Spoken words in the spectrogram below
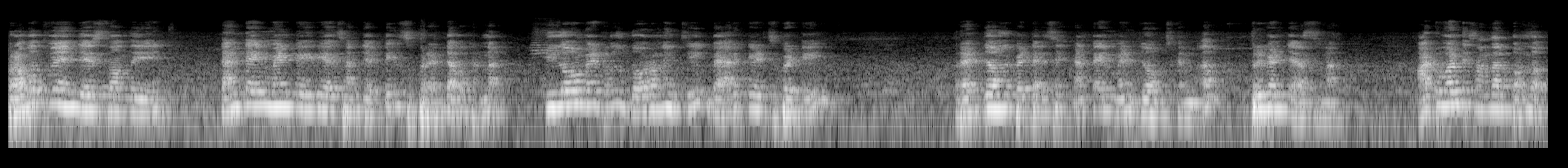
ప్రభుత్వం ఏం చేస్తోంది? కంటైన్మెంట్ ఏరియాస్ అని చెప్పి స్ప్రెడ్ అవ్వకుండా కిలోమీటర్ల దూరం నుంచి బ్యారికేడ్స్ పెట్టి రెడ్ జోన్లు పెట్టేసి కంటైన్మెంట్ జోన్స్ కింద ప్రివెంట్ చేస్తున్నారు. అటువంటి సందర్భంలో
